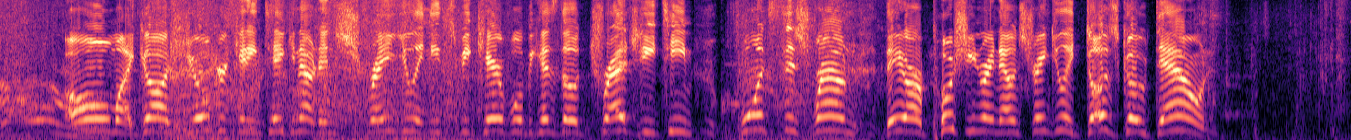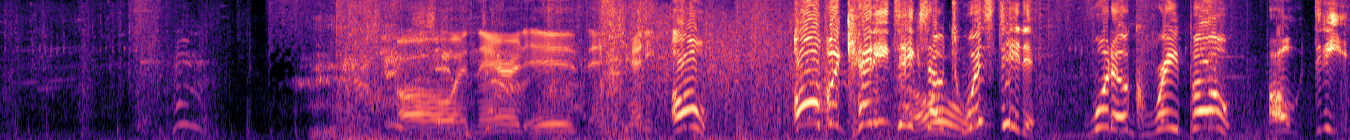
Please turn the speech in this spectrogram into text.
Oh my gosh, Yogurt getting taken out and Strangulate needs to be careful because the Tragedy team wants this round. They are pushing right now and Strangulate does go down. Oh, and there it is. And Kenny. Oh! Oh, but Kenny takes out Oh. Twisted! What a great bow! Oh, did he?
